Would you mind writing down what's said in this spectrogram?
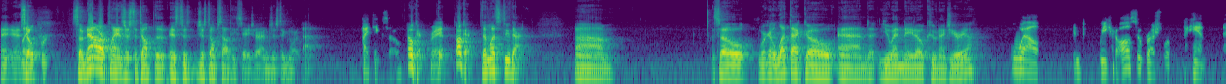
And, and Like, so So now our plan is just to dump the is to just dump Southeast Asia and just ignore that. I think so. Okay. Right. Th- okay. Then let's do that. Um, so we're going to let that go and UN, NATO, coup Nigeria. Well, and we could also brush for Panama now.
